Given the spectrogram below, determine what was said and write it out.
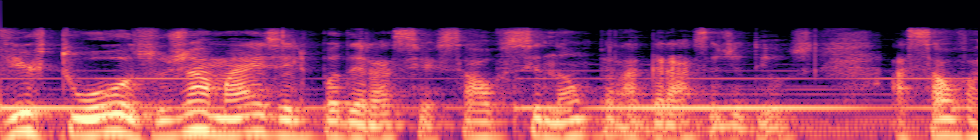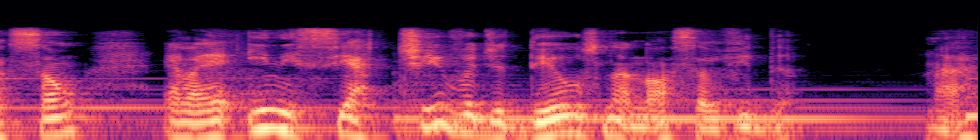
virtuoso, jamais ele poderá ser salvo senão pela graça de Deus. A salvação, ela é iniciativa de Deus na nossa vida, né?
